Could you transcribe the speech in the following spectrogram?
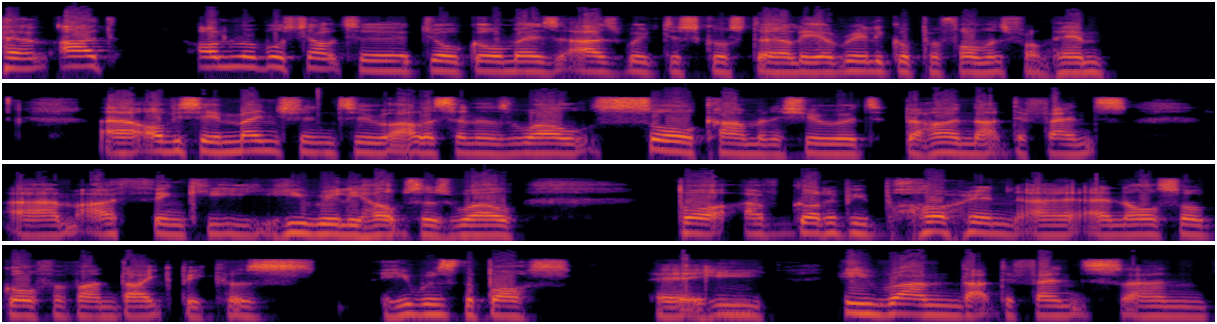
um, I'd honourable shout to Joe Gomez, as we've discussed earlier. Really good performance from him. Uh, obviously, mentioned to Alisson as well. So calm and assured behind that defence. Um, I think he, he really helps as well. But I've got to be boring and, and also go for Van Dijk because he was the boss. Uh, he he ran that defence and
